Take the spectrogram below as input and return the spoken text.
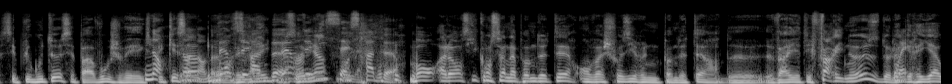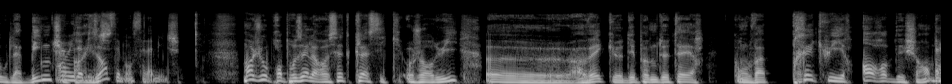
c'est plus goûteux, c'est pas à vous que je vais non, expliquer non, ça. non, euh, beurre de, beurre sera beurre. Bon, alors en ce qui concerne la pomme de terre, on va choisir une pomme de terre de, de variété farineuse, de la Ouais. grilla ou de la binch, Ah oui, la par binge, exemple. c'est bon, c'est la binge. Moi, je vais vous proposer la recette classique aujourd'hui, euh, avec des pommes de terre qu'on va pré-cuire en robe des chambres.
